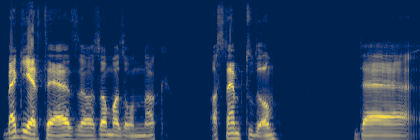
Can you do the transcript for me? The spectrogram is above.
megérte ez az Amazonnak, azt nem tudom, de,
